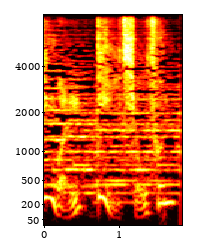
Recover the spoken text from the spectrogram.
新闻地球村，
